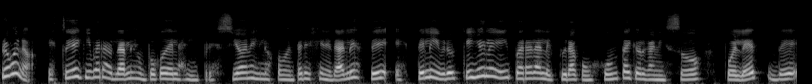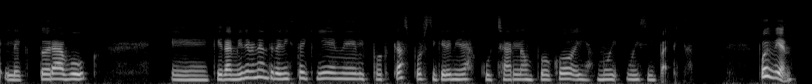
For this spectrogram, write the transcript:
Pero bueno, estoy aquí para hablarles un poco de las impresiones y los comentarios generales de este libro que yo leí para la lectura conjunta que organizó Paulette de Lectora Book, eh, que también tiene una entrevista aquí en el podcast por si quieren ir a escucharla un poco y es muy, muy simpática. Pues bien,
